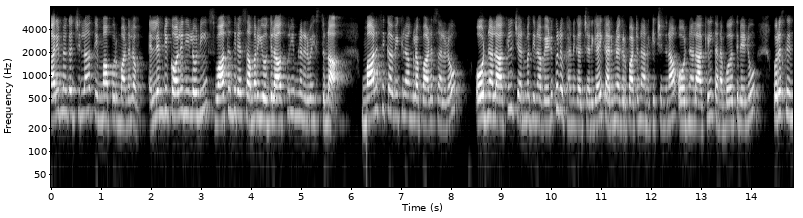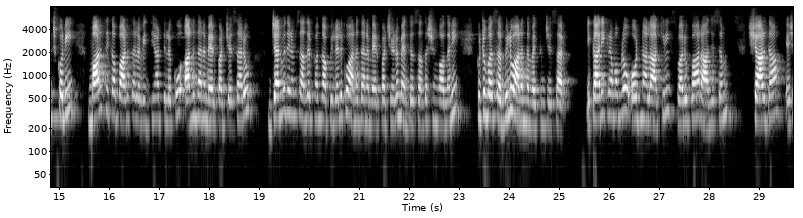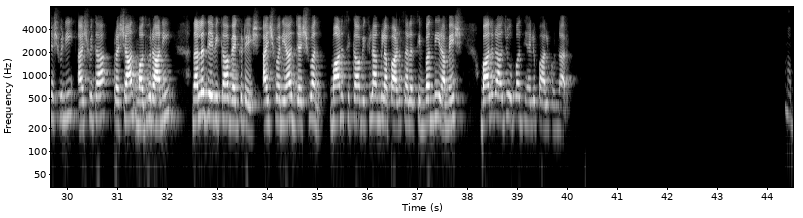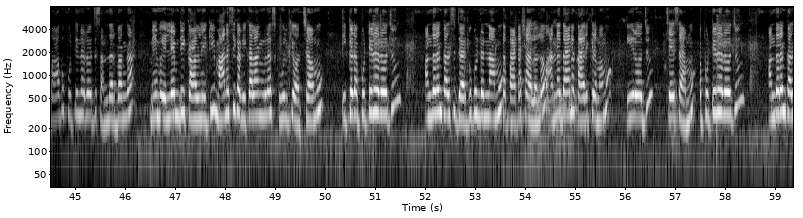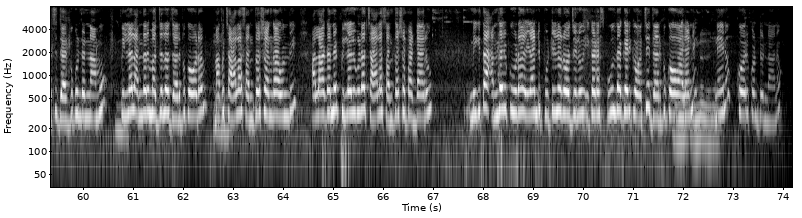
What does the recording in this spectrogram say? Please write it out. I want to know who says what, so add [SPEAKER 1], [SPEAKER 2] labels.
[SPEAKER 1] కరీంనగర్ జిల్లా తిమ్మాపూర్ మండలం ఎల్ఎండి కాలనీలోని స్వాతంత్ర్య సమర యోధుల ఆధ్వర్యంలో నిర్వహిస్తున్న మానసిక వికలాంగుల పాఠశాలలో ఓడ్నాల అఖిల్ జన్మదిన వేడుకలు ఘనంగా జరిగాయి. కరీంనగర్ పట్టణానికి చెందిన ఓడ్నాల అఖిల్ తన బర్త్డేను పురస్కరించుకొని మానసిక పాఠశాల విద్యార్థులకు అన్నదానం ఏర్పాటు చేశారు. జన్మదినం సందర్భంగా పిల్లలకు అన్నదానం ఏర్పాటు చేయడం ఎంతో సంతోషంగా ఉందని కుటుంబ సభ్యులు ఆనందం వ్యక్తం చేశారు. ఈ కార్యక్రమంలో ఓడ్నాల అఖిల్ స్వరూప రాజసం శారద యశస్విని అశ్విత ప్రశాంత్ మధురాణి నల్లదేవిక వెంకటేష్ ఐశ్వర్య జశ్వంత్ మానసిక వికలాంగుల పాఠశాల సిబ్బంది రమేష్ బాలరాజు ఉపాధ్యాయులు పాల్గొన్నారు.
[SPEAKER 2] మా బాబు పుట్టినరోజు సందర్భంగా మేము ఎల్ఎండి కాలనీకి మానసిక వికలాంగుల స్కూల్కి వచ్చాము. ఇక్కడ పుట్టినరోజు అందరం కలిసి జరుపుకుంటున్నాము. పాఠశాలలో అన్నదాన కార్యక్రమము ఈరోజు చేశాము. పుట్టినరోజు అందరం కలిసి జరుపుకుంటున్నాము. పిల్లలు అందరి మధ్యలో జరుపుకోవడం మాకు చాలా సంతోషంగా ఉంది. అలాగనే పిల్లలు కూడా చాలా సంతోషపడ్డారు. మిగతా అందరూ కూడా ఇలాంటి పుట్టినరోజులు ఇక్కడ స్కూల్ దగ్గరికి వచ్చి జరుపుకోవాలని నేను కోరుకుంటున్నాను.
